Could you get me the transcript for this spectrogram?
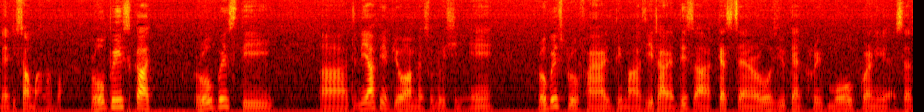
နဲ့တိစောက်မှာလားပေါ့ role base က role base ဒီအာတနည်းအားဖြင့်ပြောရမယ်ဆိုလို့ရှိရင် role base profile ဒီမှာရေးထားတယ် these are custom roles you can create more granular access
